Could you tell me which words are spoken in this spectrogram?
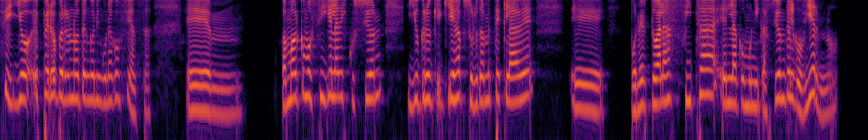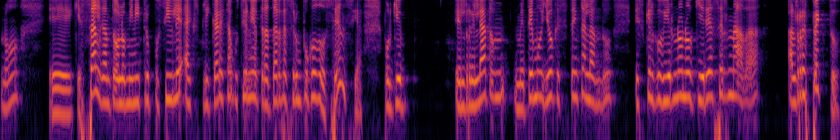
Sí, yo espero, pero no tengo ninguna confianza. Eh, Vamos a ver cómo sigue la discusión y yo creo que aquí es absolutamente clave eh, poner todas las fichas en la comunicación del gobierno, ¿no? eh, que salgan todos los ministros posibles a explicar esta cuestión y a tratar de hacer un poco docencia, porque el relato, me temo yo, que se está instalando es que el gobierno no quiere hacer nada al respecto.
